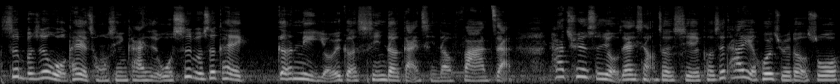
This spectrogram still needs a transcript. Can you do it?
是不是我可以重新开始？我是不是可以跟你有一个新的感情的发展？他确实有在想这些，可是他也会觉得说，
